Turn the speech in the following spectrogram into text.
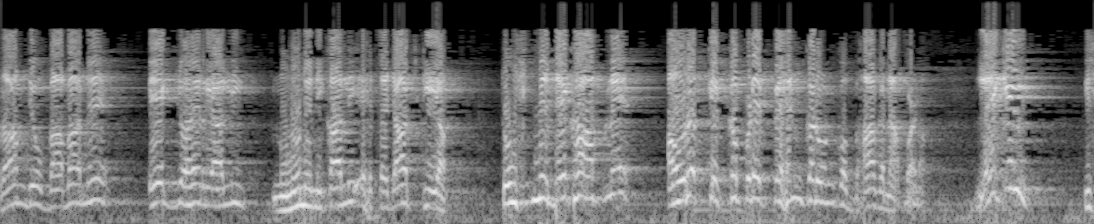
رام دیو بابا نے ایک جو ہے ریالی انہوں نے نکالی، احتجاج کیا۔ تو اس میں دیکھا آپ نے عورت کے کپڑے پہن کر ان کو بھاگنا پڑا۔ لیکن اس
